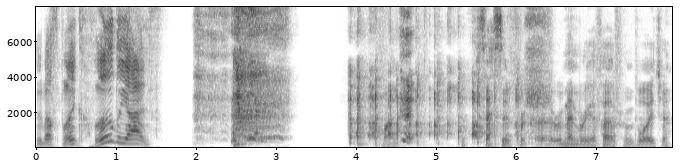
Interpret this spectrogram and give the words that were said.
We must break through the ice. My obsessive uh, memory of her from Voyager.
